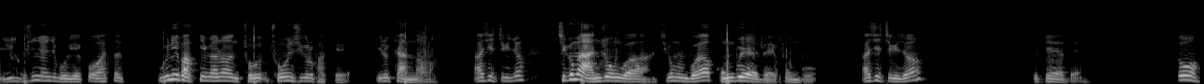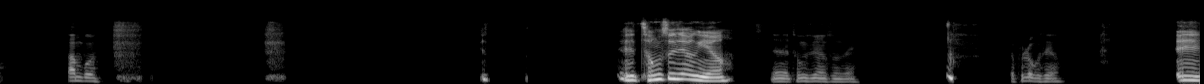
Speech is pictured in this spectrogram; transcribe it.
이 무슨 년인지 모르겠고 하여튼 운이 바뀌면은 조, 좋은 식으로 바뀌어요. 이렇게 안 나와. 아시지 그죠? 지금은 안 좋은 거야. 지금은 뭐야? 공부해야 돼 공부. 아시지 그죠? 그렇게 해야 돼. 또 딴 분. 예, 정순영이요. 예, 정순영 선생. 자, 불러보세요. 예,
